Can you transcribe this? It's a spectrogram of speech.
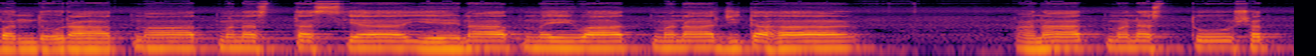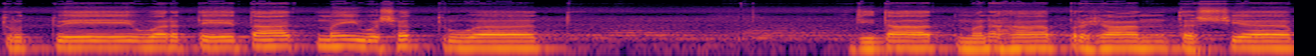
बन्धुरात्मात्मनस्तस्य येनात्मैवात्मना जितः अनात्मनस्तु शत्रुत्वे वर्तेतात्मैव शत्रुवत्। जितात्मनः प्रशान्तस्य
